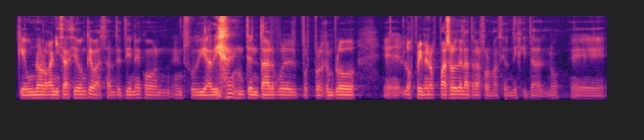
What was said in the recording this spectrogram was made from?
que una organización que bastante tiene con, en su día a día intentar, pues, pues por ejemplo, eh, los primeros pasos de la transformación digital. ¿no? Eh,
